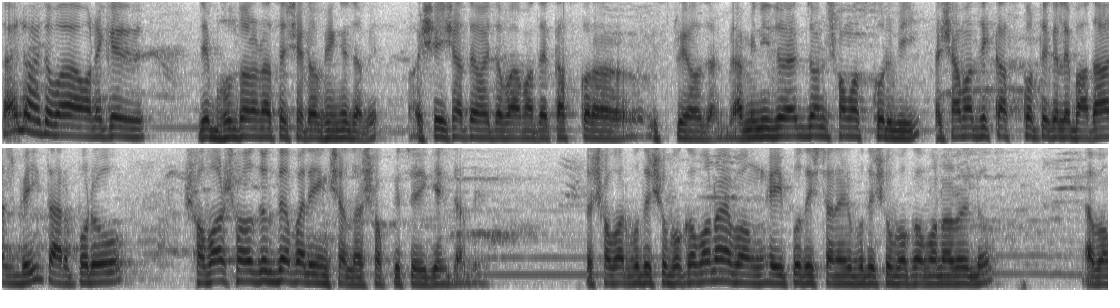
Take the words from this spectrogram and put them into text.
তাইলে হয়তো বা অনেকের যে ভুল ধারণা আছে সেটাও ভেঙে যাবে। সেই সাথে হয়তো বা আমাদের কাজ করার স্প্রেও যাবে আমি নিজেও একজন সমাজকর্মী। সামাজিক কাজ করতে গেলে বাধা আসবেই। তারপরেও সবার সহযোগ দেওয়া পালে ইনশাল্লাহ সব কিছু এগিয়ে যাবে। তো সবার প্রতি শুভকামনা এবং এই প্রতিষ্ঠানের প্রতি শুভকামনা রইল। এবং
